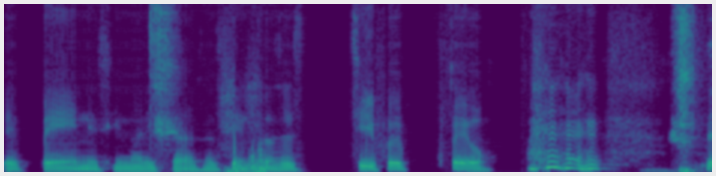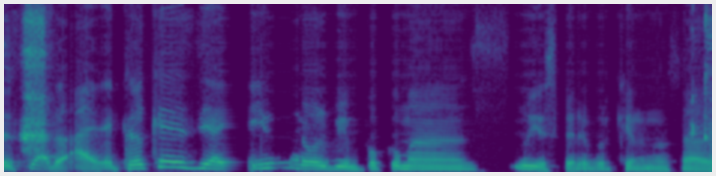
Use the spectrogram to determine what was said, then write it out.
de penes y maricas así. Entonces sí fue feo. pues claro, creo que desde ahí me volví un poco más, uy, espere porque no nos sabe.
